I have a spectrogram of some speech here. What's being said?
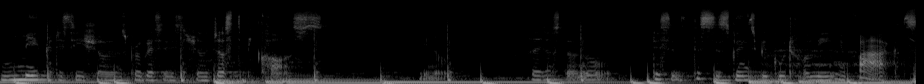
make decisions, progressive decisions, just because you know. I just don't know. This is this is going to be good for me. In fact,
